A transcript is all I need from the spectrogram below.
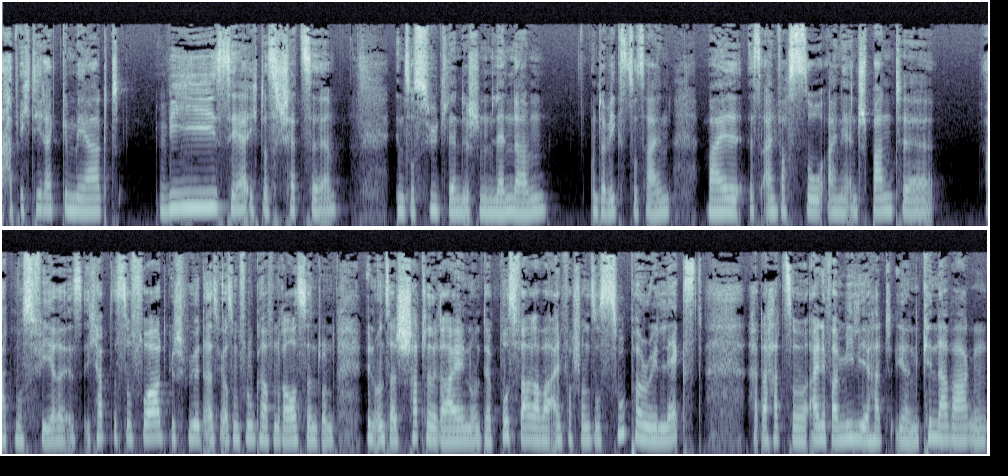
habe ich direkt gemerkt, wie sehr ich das schätze, in so südländischen Ländern unterwegs zu sein, weil es einfach so eine entspannte Atmosphäre ist. Ich habe das sofort gespürt, als wir aus dem Flughafen raus sind und in unser Shuttle rein und der Busfahrer war einfach schon so super relaxed. Hat, da hat so eine Familie hat ihren Kinderwagen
